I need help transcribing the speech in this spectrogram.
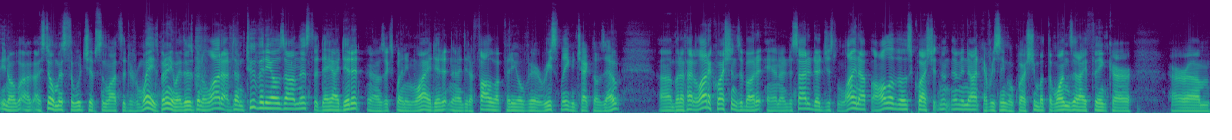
you know, I, I, still miss the wood chips in lots of different ways. But anyway, there's been a lot of, I've done two videos on this the day I did it, and I was explaining why I did it, and then I did a follow up video very recently. You can check those out. Uh, but I've had a lot of questions about it, and I decided to just line up all of those questions. I mean, not every single question, but the ones that I think are are um,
